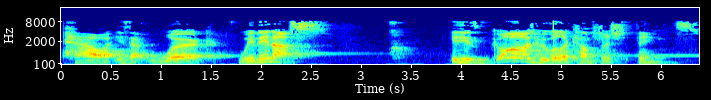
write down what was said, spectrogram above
power is at work within us. It is God who will accomplish things.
